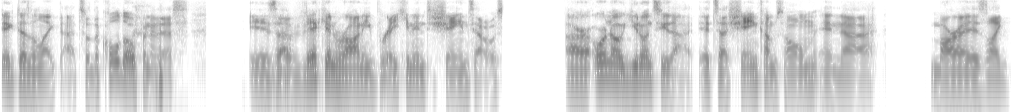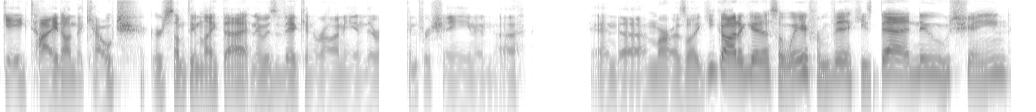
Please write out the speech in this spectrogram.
Vic doesn't like that. So the cold open of this is uh, Vic and Ronnie breaking into Shane's house. Or, or no, you don't see that. It's uh, Shane comes home and uh, Mara is like gag tied on the couch or something like that. And it was Vic and Ronnie, and they're looking for Shane. And uh, and uh, Mara's like, "You gotta get us away from Vic. He's bad news, Shane."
